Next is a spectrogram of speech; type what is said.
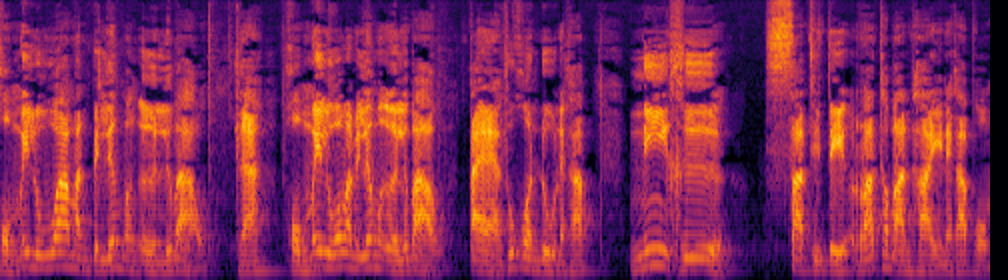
ผมไม่รู้ว่ามันเป็นเรื่องบังเอิญหรือเปล่านะผมไม่รู้ว่ามันเป็นเรื่องบังเอิญหรือเปล่า แต่ทุกคนดูนะครับ นี่คือสถิติรัฐบาลไทยนะครับผม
